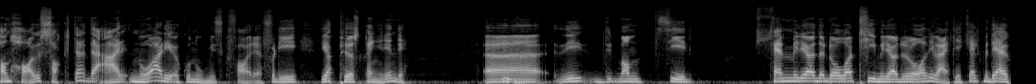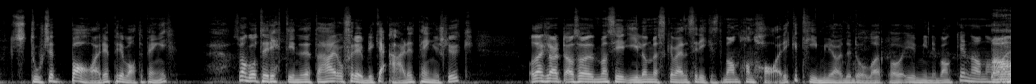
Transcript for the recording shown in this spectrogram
han har jo sagt det. det er, nå er de økonomisk fare, fordi de har pøst penger inn, de. Eh, de, de man sier 5 milliarder dollar, 10 milliarder dollar, de veit ikke helt. Men det er jo stort sett bare private penger som har gått rett inn i dette her. Og for øyeblikket er det et pengesluk. Og det er klart, altså, Man sier Elon Musk er verdens rikeste mann. Han har ikke 10 milliarder dollar på, i minibanken. Han har,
